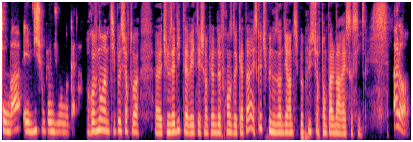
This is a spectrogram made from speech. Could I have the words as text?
combat et vice-championne du monde en kata. Revenons un petit peu sur toi. Euh, tu nous as dit que tu avais été championne de France de kata. Est-ce que tu peux nous en dire un petit peu plus sur ton palmarès aussi? Alors,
